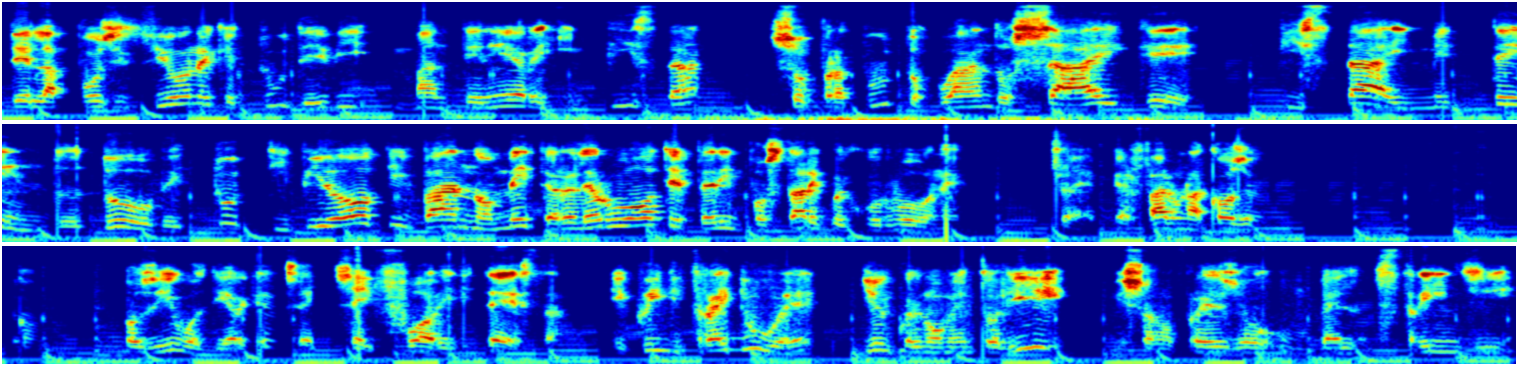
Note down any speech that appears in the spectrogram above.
della posizione che tu devi mantenere in pista, soprattutto quando sai che ti stai mettendo dove tutti i piloti vanno a mettere le ruote per impostare quel curvone. Cioè, per fare una cosa così vuol dire che sei, sei, fuori di testa. E quindi tra i due, io in quel momento lì mi sono preso un bel stringi,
